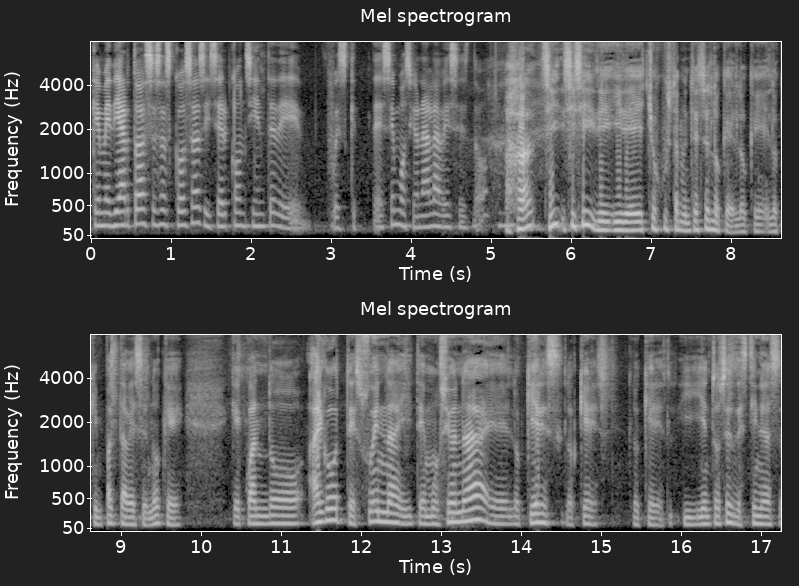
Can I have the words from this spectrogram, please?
que mediar todas esas cosas y ser consciente de pues que es emocional a veces, ¿no? Ajá, sí, sí, sí, y de hecho justamente eso es lo que, lo que, lo que impacta a veces, ¿no? Que, que cuando algo te suena y te emociona, eh, lo quieres, lo quieres, lo quieres, y entonces destinas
